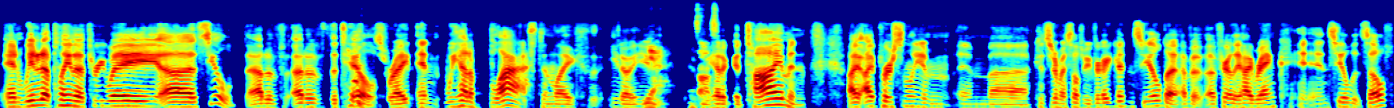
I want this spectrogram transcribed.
And we ended up playing a three-way uh, sealed out of out of the tails, right? And we had a blast, and like you know, you, yeah, we awesome. had a good time, and I, I personally am, am uh, consider myself to be very good in sealed. I have a, a fairly high rank in, in sealed itself,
